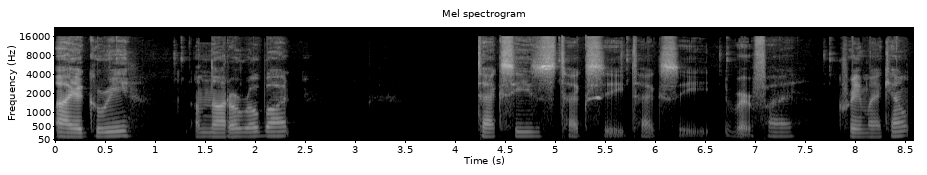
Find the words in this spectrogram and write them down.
I agree. I'm not a robot. Taxis, taxi, taxi, verify, create my account.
